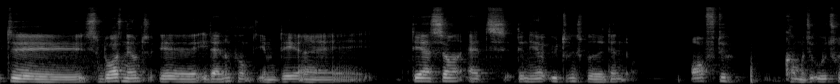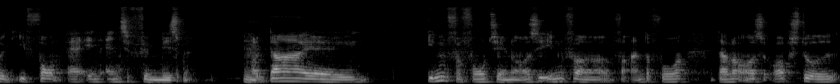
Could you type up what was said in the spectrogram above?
Et, øh, som du også nævnte, øh, et andet punkt, jamen det er, det er så, at den her ytringsfrihed, den ofte kommer til udtryk i form af en antifeminisme. Mm. Og der øh, inden for 4chan og også inden for, for andre forer, der er der også opstået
